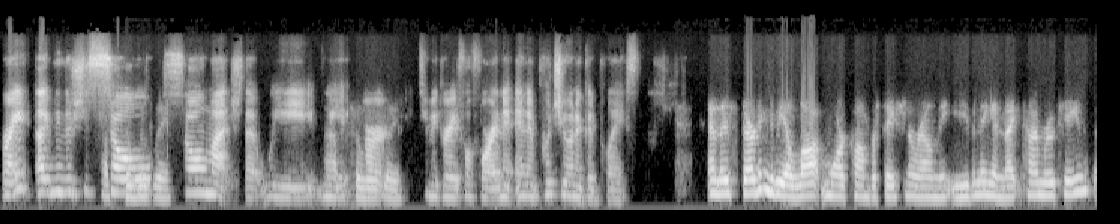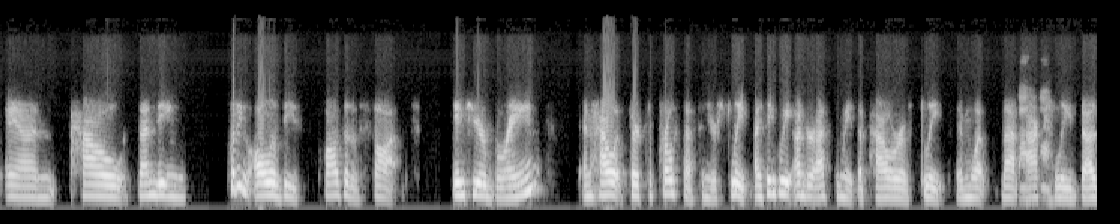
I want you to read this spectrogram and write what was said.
right? I mean there's just Absolutely. so so much that we we Absolutely. are to be grateful for and it, and it puts you in a good place. And there's starting to be a lot more conversation around the evening and nighttime routines and how sending putting all of these positive thoughts into your brain and how it starts to process in your sleep. I think we underestimate the power of sleep and what that uh-huh. actually does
